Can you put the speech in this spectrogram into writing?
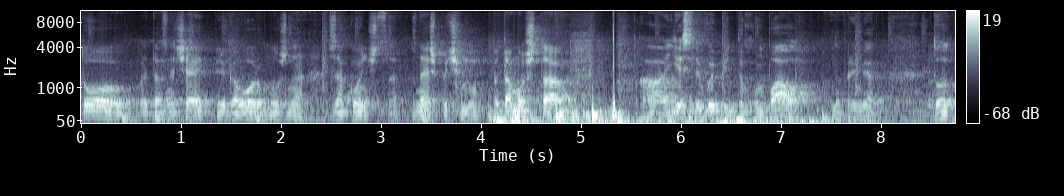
то это означает, переговорам нужно закончиться. Знаешь почему? Потому что а, если выпить дахунпао, например, то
